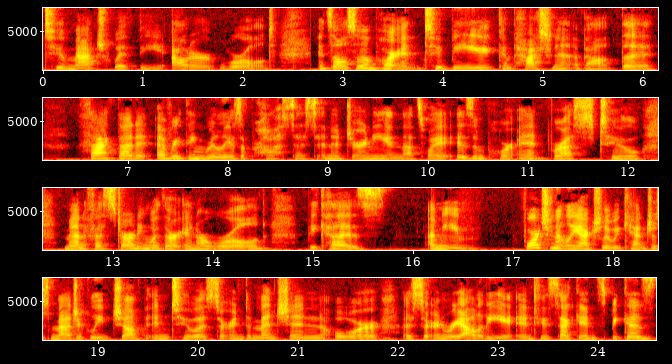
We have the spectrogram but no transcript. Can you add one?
to match with the outer world. It's also important to be compassionate about the fact that it, everything really is a process and a journey, and that's why it is important for us to manifest starting with our inner world because I mean, fortunately, actually, we can't just magically jump into a certain dimension or a certain reality in two seconds because,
